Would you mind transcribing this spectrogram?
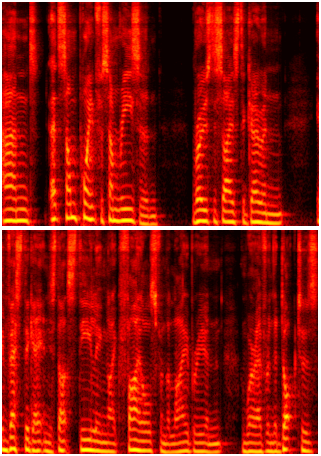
And at some point, for some reason, Rose decides to go and investigate and start stealing like files from the library and, and wherever, and the doctors.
